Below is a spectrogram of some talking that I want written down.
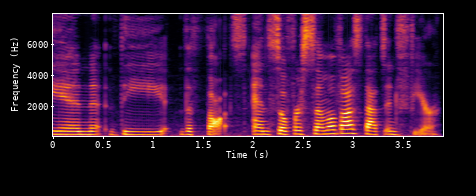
in the the thoughts. And so for some of us that's in fear.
